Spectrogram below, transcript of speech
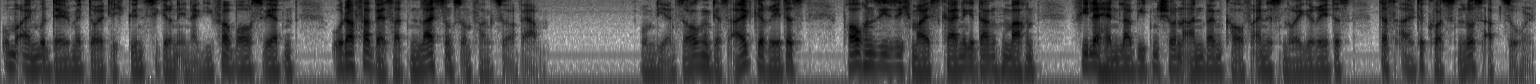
um ein Modell mit deutlich günstigeren Energieverbrauchswerten oder verbessertem Leistungsumfang zu erwerben. Um die Entsorgung des Altgerätes brauchen Sie sich meist keine Gedanken machen, viele Händler bieten schon an, beim Kauf eines Neugerätes das alte kostenlos abzuholen.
